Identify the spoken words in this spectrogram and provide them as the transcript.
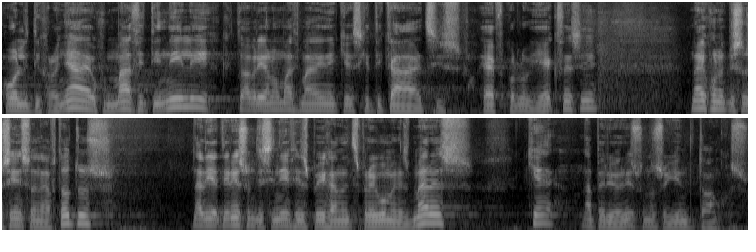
όλη τη χρονιά, έχουν μάθει την ύλη. Το αυριανό μάθημα είναι και σχετικά έτσι, εύκολο, η έκθεση. Να έχουν εμπιστοσύνη στον εαυτό τους, να διατηρήσουν τις συνήθειες που είχαν τις προηγούμενες μέρες και να περιορίσουν όσο γίνεται το άγχος.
